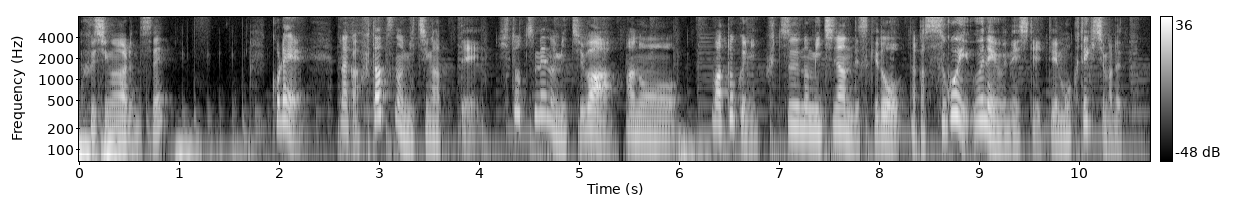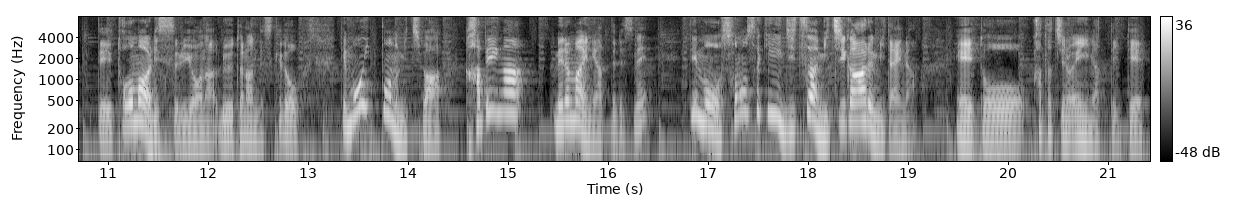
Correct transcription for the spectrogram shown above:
風刺があるんですね。これ、なんか2つの道があって、1つ目の道は、あの、まあ、特に普通の道なんですけど、なんかすごいうねうねしていて、目的地までで遠回りするようなルートなんですけど、で、もう一方の道は壁が目の前にあってですね、でもその先に実は道があるみたいな、えっ、と、形の絵になっていて、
